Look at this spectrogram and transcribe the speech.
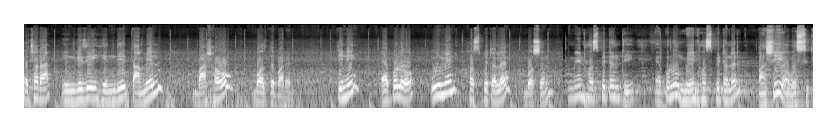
এছাড়া ইংরেজি, হিন্দি, তামিল ভাষাও বলতে পারেন। তিনি অ্যাপোলো উইমেন হসপিটালে বসেন। উইমেন হসপিটালটি অ্যাপোলো মেন হসপিটালের পাশেই অবস্থিত।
